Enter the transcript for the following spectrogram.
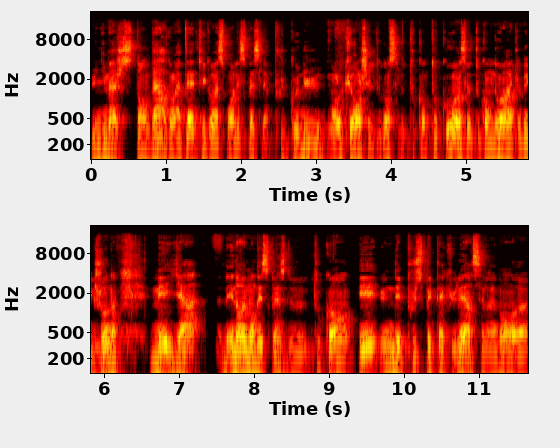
une image standard dans la tête qui correspond à l'espèce la plus connue. En l'occurrence, chez le toucan, c'est le toucan toko, hein, c'est le toucan noir avec le bec jaune. Mais il y a énormément d'espèces de toucans et une des plus spectaculaires c'est vraiment euh,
